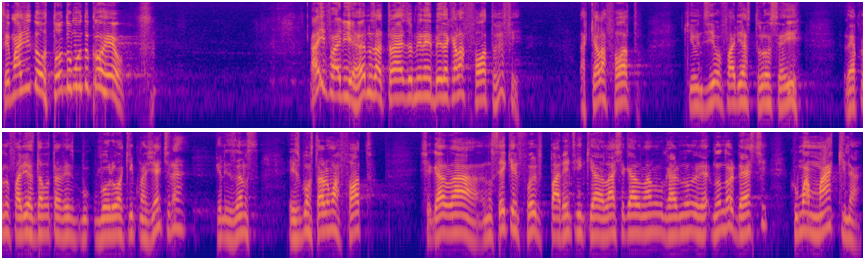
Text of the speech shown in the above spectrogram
Você imaginou, todo mundo correu. Aí, Faria, anos atrás eu me lembrei daquela foto, viu, filho? Aquela foto que um dia o Farias trouxe aí, né, quando o Farias dava outra vez, morou aqui com a gente, né? Aqueles anos, eles mostraram uma foto. Chegaram lá, não sei quem foi, parente quem que era lá, chegaram lá no lugar no Nordeste com uma máquina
